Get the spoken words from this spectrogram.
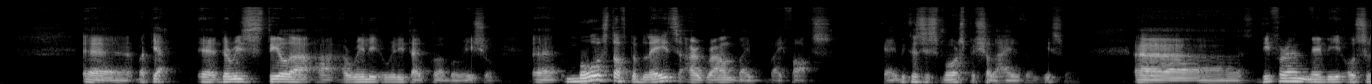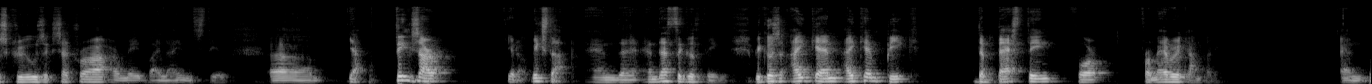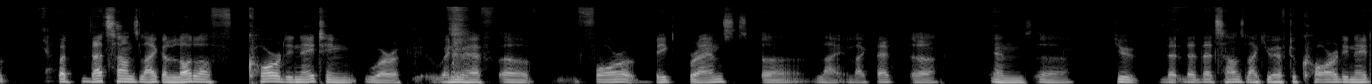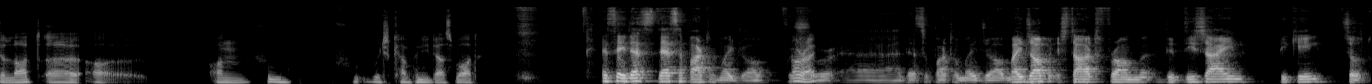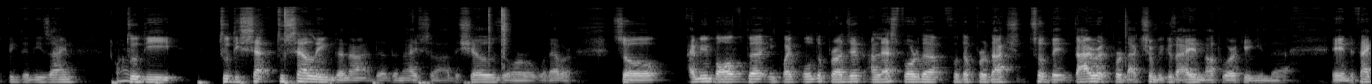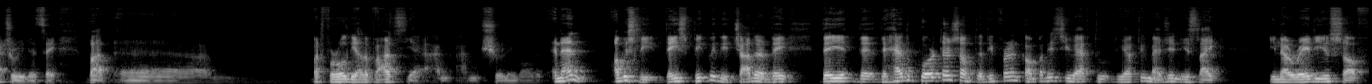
Uh, but yeah, uh, there is still a, a, really really tight collaboration. Uh, most of the blades are ground by by Fox, okay, because it's more specialized than this one uh, different. Maybe also screws, etc., are made by Lion Steel. Um, yeah, things are you know mixed up, and uh, and that's a good thing because I can I can pick the best thing for from every company. And But that sounds like a lot of coordinating work when you have uh, four big brands uh, like like that, uh, and uh, you that, that that sounds like you have to coordinate a lot uh, uh, on who, who which company does what. let's say that's that's a part of my job for All right. sure. Uh, that's a part of my job. My job starts from the design picking, so to pick the design, to the to the to selling the the, the knives at the shows or whatever. So I'm involved uh, in quite all the project, unless for the for the production, so the direct production, because I am not working in the in the factory, let's say. But um but for all the other parts, yeah, I'm, I'm surely involved. And then obviously they speak with each other. They they the, the headquarters of the different companies you have to you have to imagine is like in a radius of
